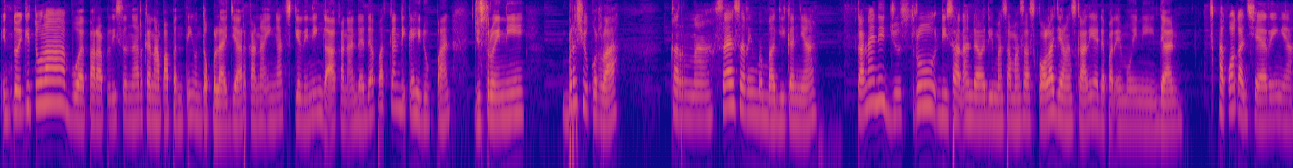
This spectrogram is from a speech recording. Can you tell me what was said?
Untuk itulah buat para listener kenapa penting untuk belajar karena ingat skill ini nggak akan Anda dapatkan di kehidupan. Justru ini bersyukurlah karena saya sering membagikannya karena ini justru di saat Anda di masa-masa sekolah jarang sekali ya dapat ilmu ini dan aku akan sharing ya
